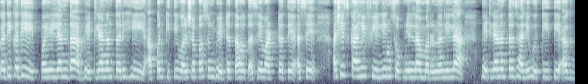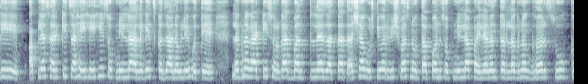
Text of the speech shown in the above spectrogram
कधीकधी पहिल्यांदा भेटल्यानंतरही आपण किती वर्षापासून भेटत आहोत असे वाटतं. ते असे अशीच काही फिलिंग स्वप्नीलला मरणलीला भेटल्यानंतर झाली होती. ती अगदी आपल्यासारखीच आहे. हेही स्वप्नीलला लगेच जाणवले होते. लग्नगाठी स्वर्गात बांधल्या जातात अशा गोष्टीवर विश्वास नव्हता पण स्वप्नीलला पाहिल्यानंतर लग्न घर सुख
